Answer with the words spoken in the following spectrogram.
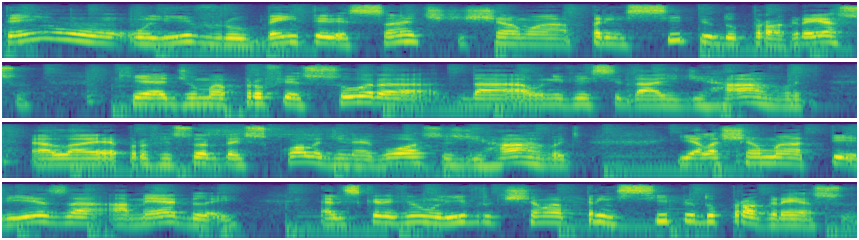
Tem um, um, livro bem interessante que chama Princípio do Progresso, que é de uma professora da Universidade de Harvard. Ela é professora da Escola de Negócios de Harvard e ela chama Teresa Amebley. Ela escreveu um livro que chama Princípio do Progresso.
